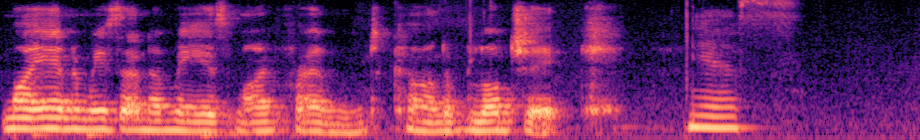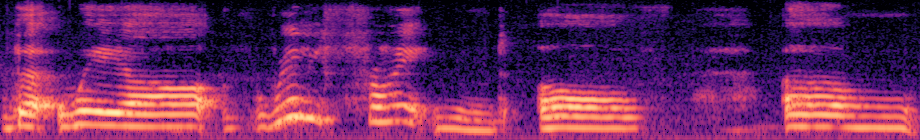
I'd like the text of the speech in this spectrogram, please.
my enemy's enemy is my friend kind of logic. Yes. That we are really frightened of um,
